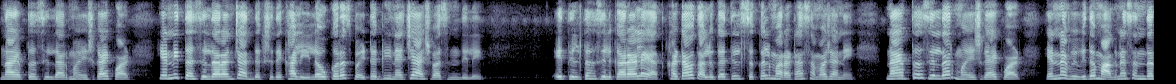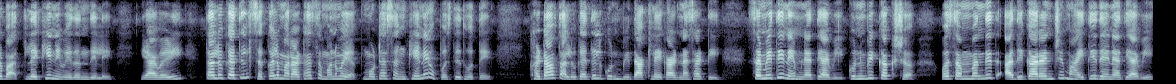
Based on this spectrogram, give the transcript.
नायब तहसीलदार महेश गायकवाड यांनी तहसीलदारांच्या अध्यक्षतेखाली लवकरच बैठक घेण्याचे आश्वासन दिले. येथील तहसील कार्यालयात खटाव तालुक्यातील सकल मराठा समाजाने नायब तहसीलदार महेश गायकवाड यांना विविध मागण्यासंदर्भात लेखी निवेदन दिले. यावेळी तालुक्यातील सकल मराठा समन्वयक मोठ्या संख्येने उपस्थित होते. खटाव तालुक्यातील कुणबी दाखले काढण्यासाठी समिती नेमण्यात यावी कुणबी कक्ष व संबंधित अधिकाऱ्यांची माहिती देण्यात यावी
